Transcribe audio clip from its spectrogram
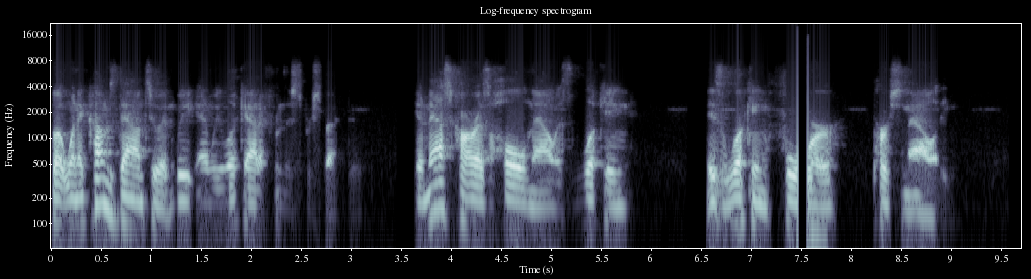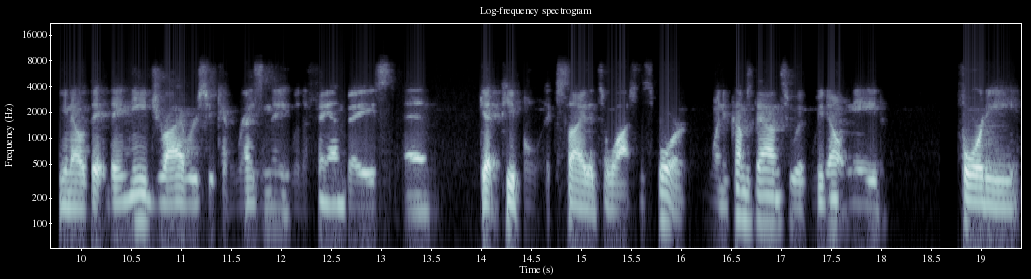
But when it comes down to it, we and we look at it from this perspective, you know, NASCAR as a whole now is looking is looking for personality. You know, they, they need drivers who can resonate with a fan base and get people excited to watch the sport. When it comes down to it, we don't need 40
